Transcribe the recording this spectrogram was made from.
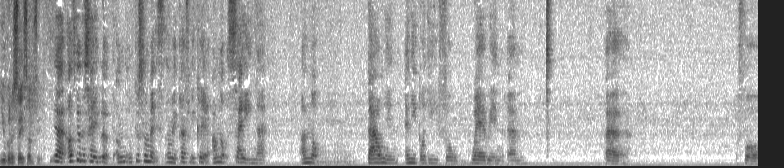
You're gonna say something. yeah. I was gonna say, look, I'm, I'm just gonna make something perfectly clear. I'm not saying that. I'm not downing anybody for wearing um, uh, for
